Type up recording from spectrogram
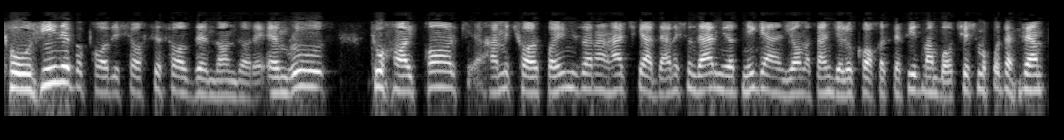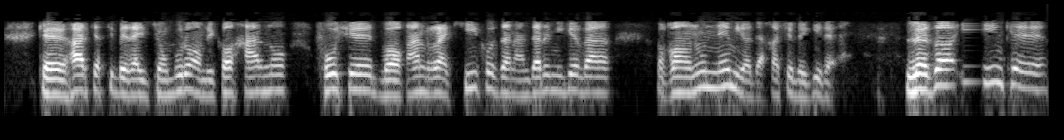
توهین به پادشاه سه سال زندان داره. امروز تو های پارک همه چارپایی می‌ذارن هر چی که دهنشون در میاد میگن. یا مثلا جلو کاخ سفید من با چشم خودم دیدم که هر کسی به رئیس جمهور آمریکا هر نوع فوش واقعا رکیک و زننده رو میگه و قانون نمیاد دخش بگیره. لذا این که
